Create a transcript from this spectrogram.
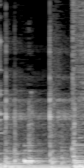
Música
